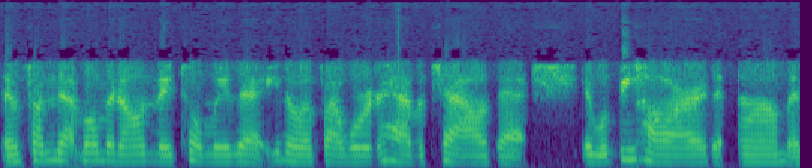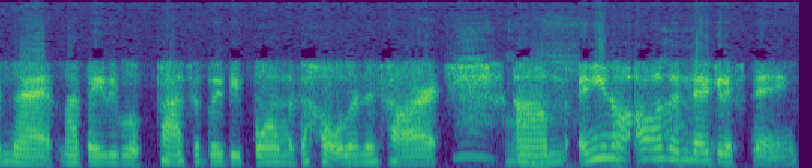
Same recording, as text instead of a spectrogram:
and from that moment on, they told me that you know if I were to have a child, that it would be hard, um, and that my baby would possibly be born with a hole in his heart, um, and you know all the negative things.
